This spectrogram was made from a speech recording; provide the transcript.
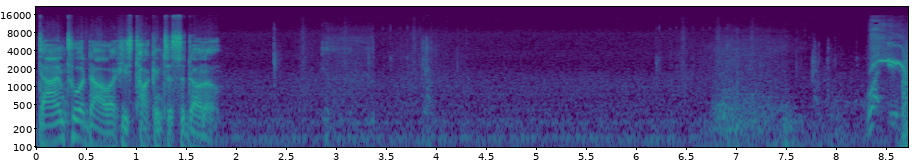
Dime to a dollar, he's talking to Sadono. What is that?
